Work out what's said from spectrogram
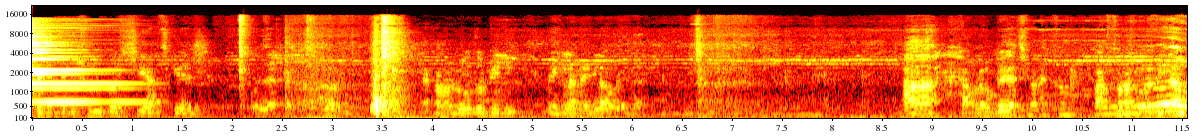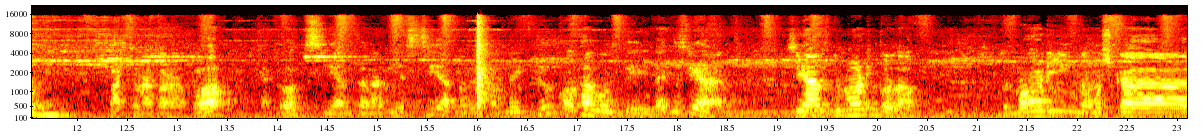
শুরু করছি। আজকে এখনও রোদ ওঠেনি, মেঘলা মেঘলা ওয়েদার আর আমরা উঠে গেছি অনেকক্ষণ, প্রার্থনা করে নিলাম। প্রার্থনা করার পর এখন সিয়ান তার আমি এসেছি, আপনাদের সামনে একটু কথা বলতে। তাই তো সিয়ান সিয়ান গুড মর্নিং করে দাও। গুড মর্নিং নমস্কার।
